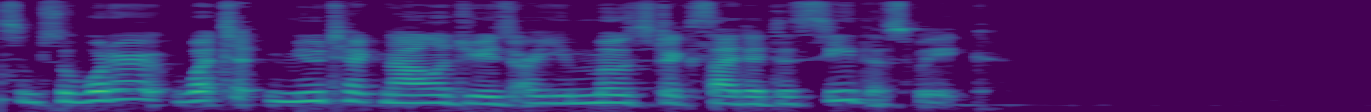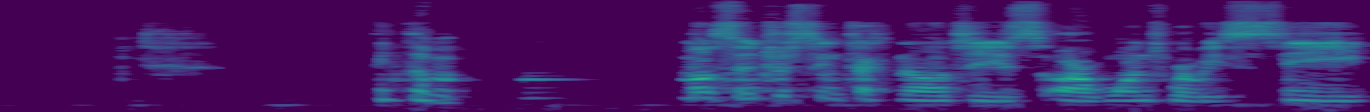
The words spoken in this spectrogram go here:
Awesome. So what are what new technologies are you most excited to see this week? I think the most interesting technologies are ones where we see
